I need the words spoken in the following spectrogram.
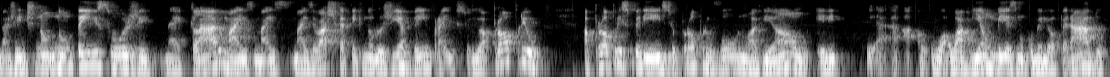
a gente não, não tem isso hoje, né? Claro, mas, mas, mas eu acho que a tecnologia vem para isso. E a, próprio, a própria experiência, o próprio voo no avião, ele, o, o, avião mesmo, como ele é operado,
